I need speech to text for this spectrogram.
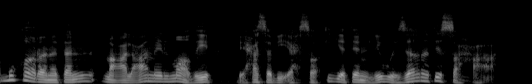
مقارنة مع العام الماضي بحسب إحصائية لوزارة الصحة.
